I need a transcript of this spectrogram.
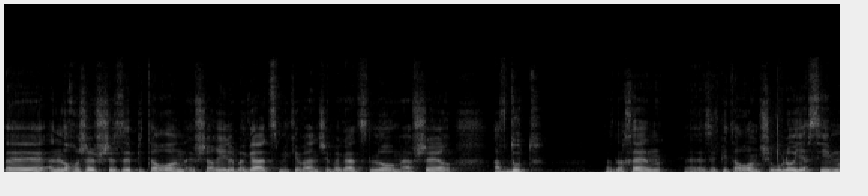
אה, אני לא חושב שזה פתרון אפשרי לבג"ץ, מכיוון שבג"ץ לא מאפשר עבדות. אז לכן אה, זה פתרון שהוא לא ישים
